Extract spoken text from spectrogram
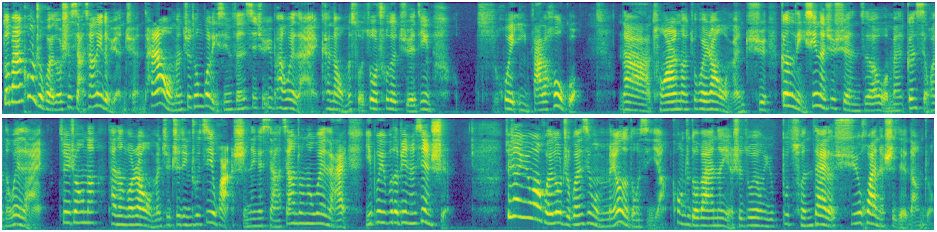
多巴胺控制回路是想象力的源泉，它让我们去通过理性分析去预判未来，看到我们所做出的决定会引发的后果，那从而呢，就会让我们去更理性的去选择我们更喜欢的未来。最终呢，它能够让我们去制定出计划，使那个想象中的未来一步一步的变成现实。就像欲望回路只关心我们没有的东西一样，控制多巴胺呢，也是作用于不存在的虚幻的世界当中。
